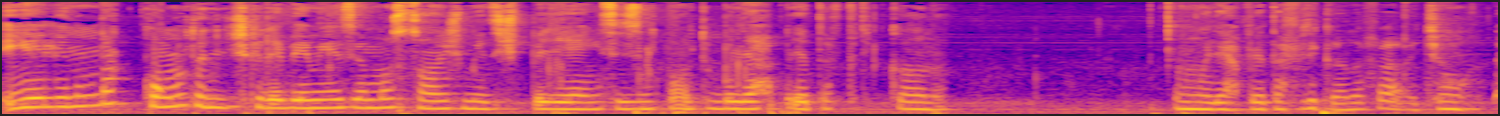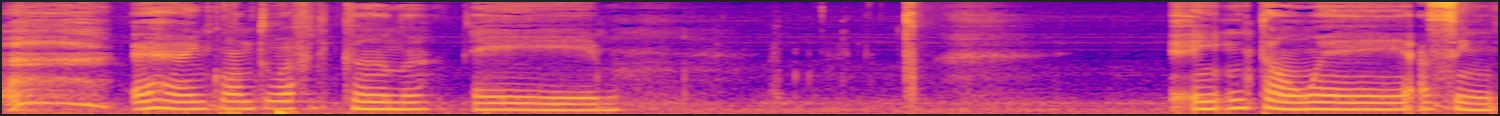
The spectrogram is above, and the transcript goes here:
E ele não dá conta de descrever minhas emoções, minhas experiências enquanto mulher preta africana. Mulher preta africana foi ótimo. É, enquanto africana. É... Então, é assim.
